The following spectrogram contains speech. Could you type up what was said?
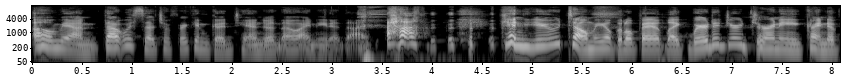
Oh man, that was such a freaking good tangent, though. I needed that. Can you tell me a little bit, like, where did your journey kind of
